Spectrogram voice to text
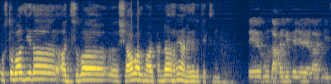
ਉਸ ਤੋਂ ਬਾਅਦ ਜੀ ਇਹਦਾ ਅੱਜ ਸਵੇਰ ਸ਼ਾਹਬਾਦ ਮਾਰਕੰਡਾ ਹਰਿਆਣੇ ਦੇ ਵਿੱਚ ਐਕਸੀਡੈਂਟ ਹੋਇਆ। ਤੇ ਹੁਣ ਦਾਖਲ ਕਿੱਥੇ ਜਿਹੜੇ ਇਲਾਜ ਜੀ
